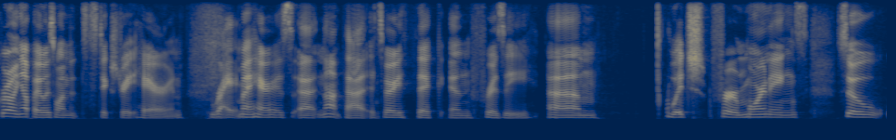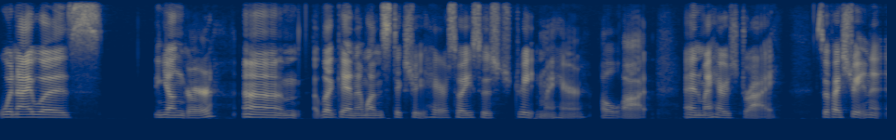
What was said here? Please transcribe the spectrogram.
growing up, I always wanted to stick straight hair, and Right. my hair is uh, not that. It's very thick and frizzy. Um, which for mornings. So when I was younger, um, like, again, I wanted to stick straight hair, so I used to straighten my hair a lot, and my hair is dry. So if I straighten it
